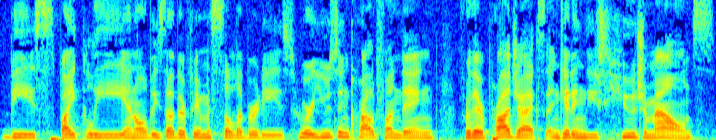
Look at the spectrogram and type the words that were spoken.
these Spike Lee and all these other famous celebrities who are using crowdfunding for their projects and getting these huge amounts?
